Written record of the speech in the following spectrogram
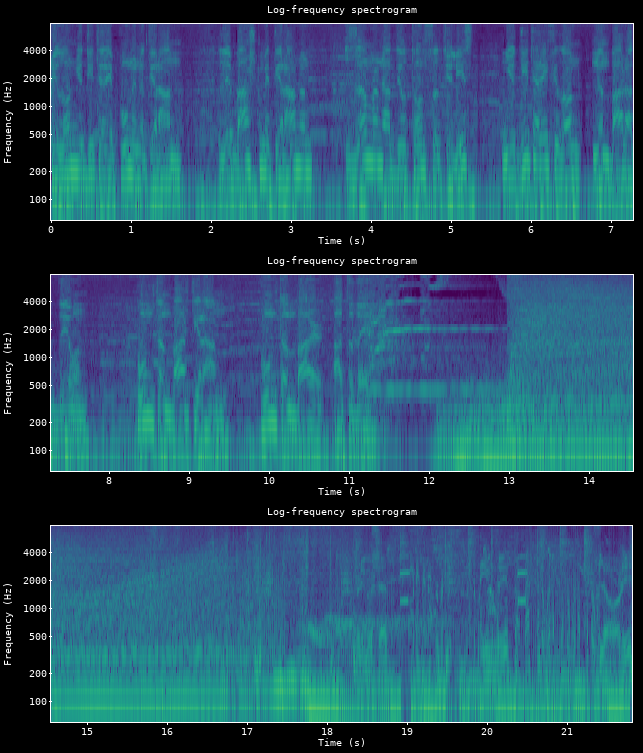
Fillon një ditë e re pune në Tiranë dhe bashkë me Tiranën, zemrën e atdheut tonë socialist, një ditë e re fillon në mbarë atdheun. Punë të mbarë Tiranë, punë të mbarë atdhe. Rikoshet, Indri, Flori.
